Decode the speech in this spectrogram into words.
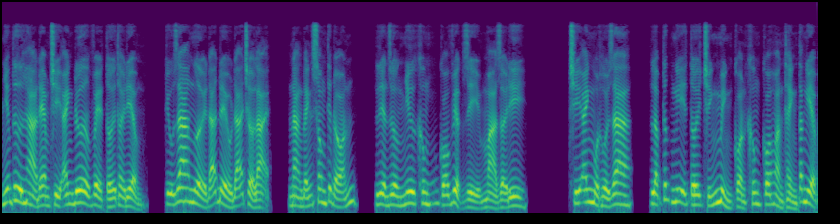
Nhiễm tư hà đem chỉ anh đưa về tới thời điểm, cựu gia người đã đều đã trở lại, nàng đánh xong tiếp đón, liền dường như không có việc gì mà rời đi. Chỉ anh một hồi ra, lập tức nghĩ tới chính mình còn không có hoàn thành tác nghiệp,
